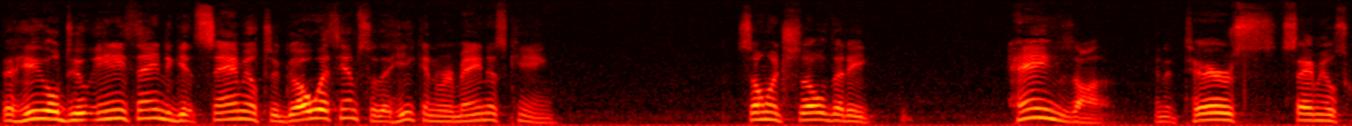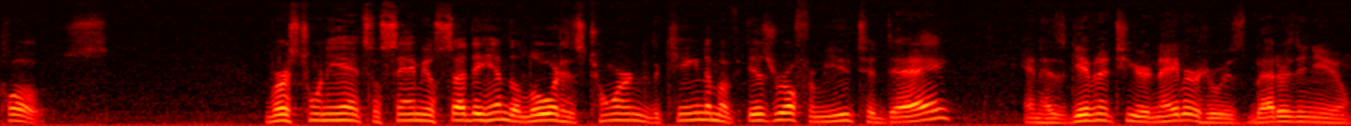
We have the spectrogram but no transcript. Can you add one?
that he will do anything to get Samuel to go with him so that he can remain as king. So much so that he hangs on him and it tears Samuel's clothes. Verse 28 So Samuel said to him, The Lord has torn the kingdom of Israel from you today and has given it to your neighbor who is better than you.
